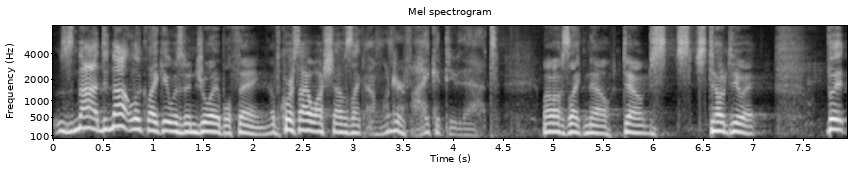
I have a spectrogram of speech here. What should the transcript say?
It was not, did not look like it was an enjoyable thing. Of course, I watched it. I was like, I wonder if I could do that. My wife was like, no, don't, just, just don't do it. But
